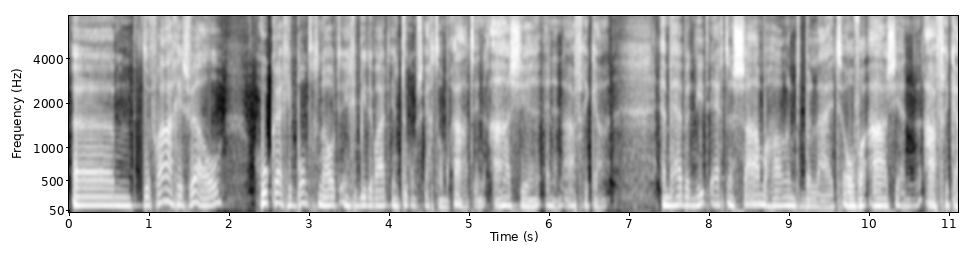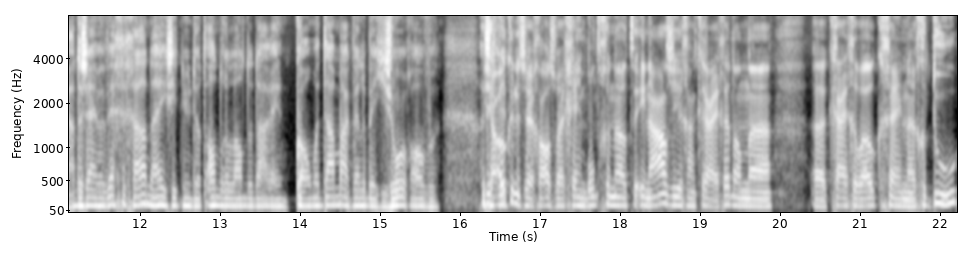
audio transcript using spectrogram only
Ehm, de vraag is wel, hoe krijg je bondgenoten in gebieden waar het in de toekomst echt om gaat? In Azië en in Afrika. En we hebben niet echt een samenhangend beleid over Azië en Afrika. Daar zijn we weggegaan. Je ziet nu dat andere landen daarin komen. Daar maak ik wel een beetje zorgen over. Je Het zou ook kunnen zeggen, als wij geen bondgenoten in Azië gaan krijgen, dan eh, eh, krijgen we ook geen eh, gedoe.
